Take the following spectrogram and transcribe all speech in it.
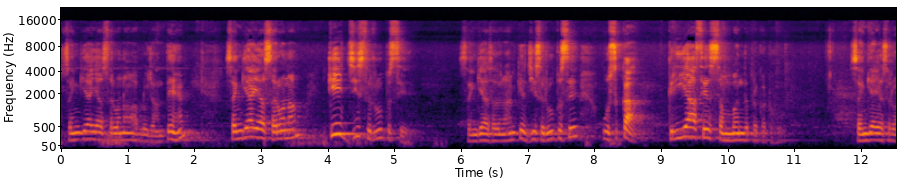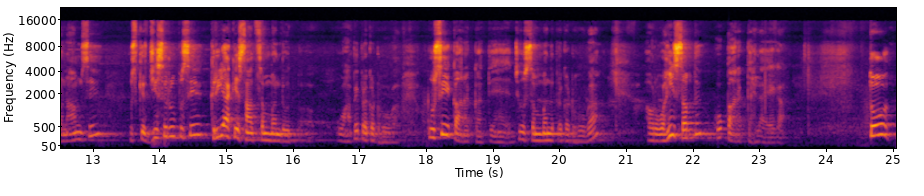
संज्ञा या सर्वनाम आप लोग जानते हैं। संज्ञा या सर्वनाम के जिस रूप से संज्ञा सर्वनाम के, जिस रूप से उसका क्रिया से संबंध प्रकट हो। संज्ञा या सर्वनाम से उसके जिस रूप से क्रिया के साथ संबंध वहाँ पे प्रकट होगा, उसे कारक कहते हैं, जो संबंध प्रकट होगा और वही शब्द को कारक कहलाएगा। तो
